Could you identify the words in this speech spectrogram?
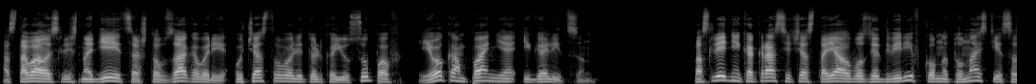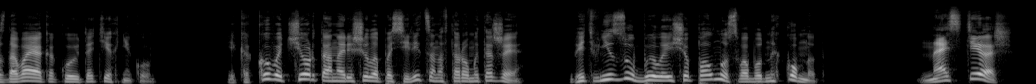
Оставалось лишь надеяться, что в заговоре участвовали только Юсупов, его компания и Голицын. Последний как раз сейчас стоял возле двери в комнату Насти, создавая какую-то технику. И какого черта она решила поселиться на втором этаже? Ведь внизу было еще полно свободных комнат. «Настеж,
